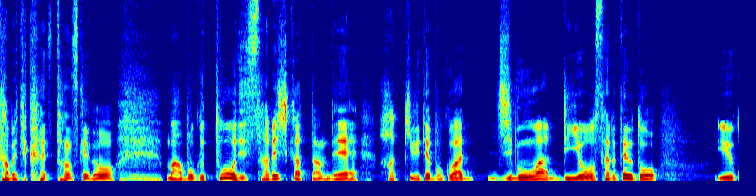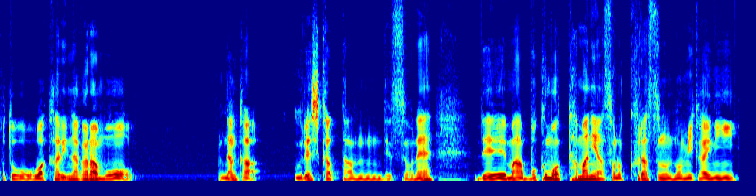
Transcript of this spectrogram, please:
食べて帰ってたんですけどまあ僕当時寂しかったんではっきり言って僕は自分は利用されてるということを分かりながらもなんか嬉しかったんですよね。でまあ僕もたまにはそのクラスの飲み会に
